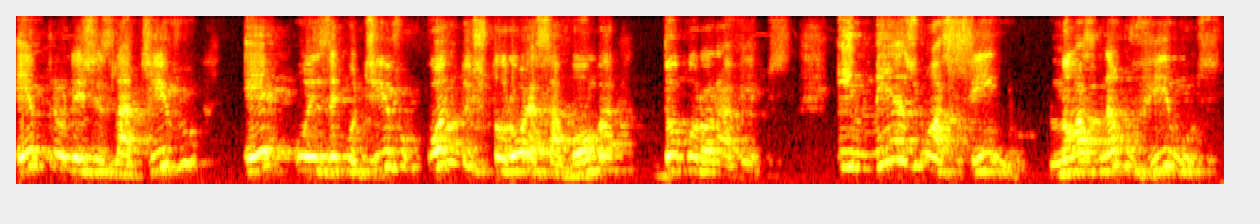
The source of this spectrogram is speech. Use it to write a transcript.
entre o legislativo e o executivo quando estourou essa bomba do coronavírus. E mesmo assim, nós não vimos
